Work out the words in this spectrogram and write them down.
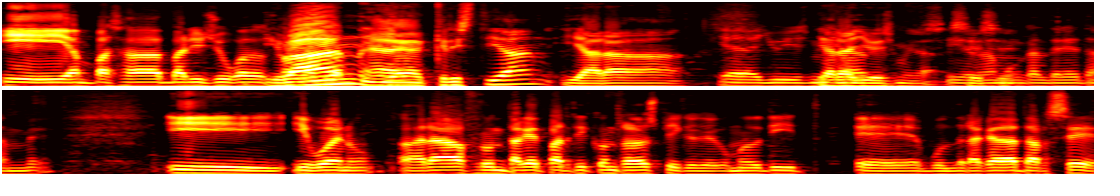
i han passat diversos jugadors Ivan, eh, Cristian i ara... I ara Lluís i Milà. ara Lluís Milà, Sí, sí, Ramon sí. Calderer també. I, i bueno, ara afrontar aquest partit contra l'Hospi, que com heu dit, eh, voldrà quedar tercer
